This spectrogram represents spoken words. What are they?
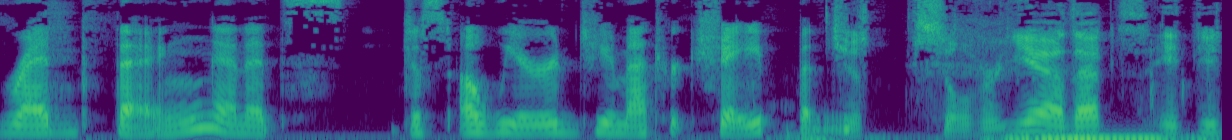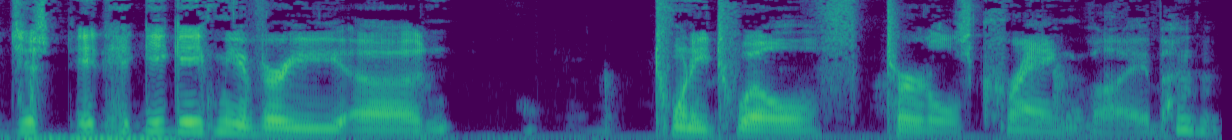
red thing and it's just a weird geometric shape and just silver. Yeah, that's it. It just it it gave me a very uh, 2012 Turtles Krang vibe.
